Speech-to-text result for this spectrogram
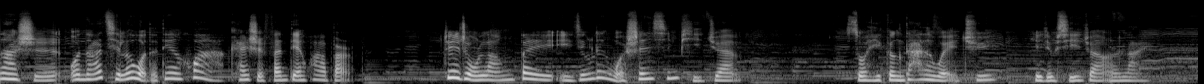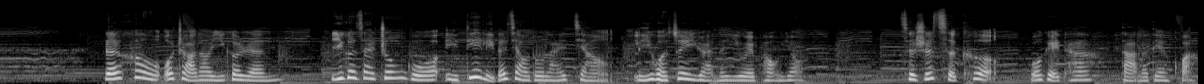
那时，我拿起了我的电话，开始翻电话本儿。这种狼狈已经令我身心疲倦，所以更大的委屈也就席卷而来。然后，我找到一个人，一个在中国以地理的角度来讲离我最远的一位朋友。此时此刻，我给他打了电话。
